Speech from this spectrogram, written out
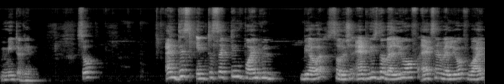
meet again. So and this intersecting point will be our solution. At which the value of x and value of y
